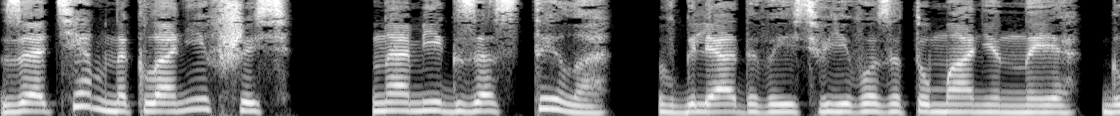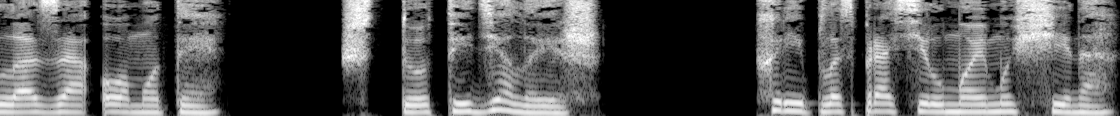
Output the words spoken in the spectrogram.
Затем, наклонившись, на миг застыла, вглядываясь в его затуманенные глаза-омуты. «Что ты делаешь?» — хрипло спросил мой мужчина.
